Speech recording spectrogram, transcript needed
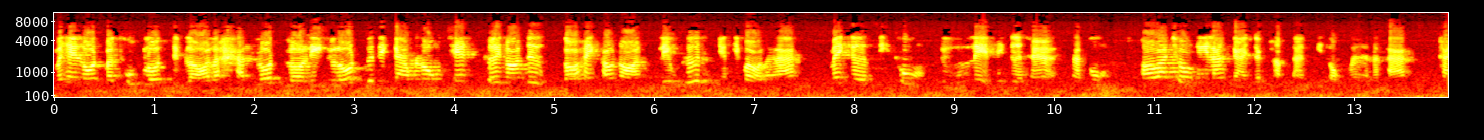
ไม่ใช่รถบรรทุกรถสิบล้อนะคะลดลอลิงลดพฤติกรรมลงเช่น เคยนอนดึกก็ให้เข้านอนเร็วขึ้นอย่างที่บอกนะคะ ไม่เกินสี่ทุ่มหรือเลทไม่เกินห้าห้าทุ่มเพราะว่าช่วงนี้ร่างกายจะขับสารพิษออกมานะคะใคร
